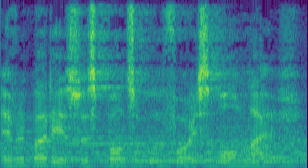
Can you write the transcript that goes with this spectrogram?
Everybody is responsible for his own life.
